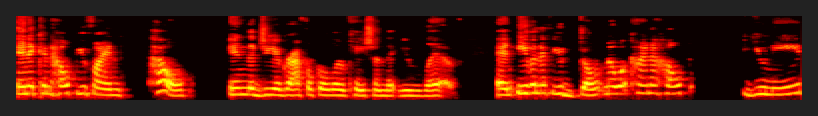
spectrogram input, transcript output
and it can help you find help in the geographical location that you live. And even if you don't know what kind of help you need,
